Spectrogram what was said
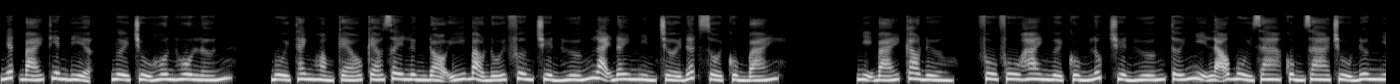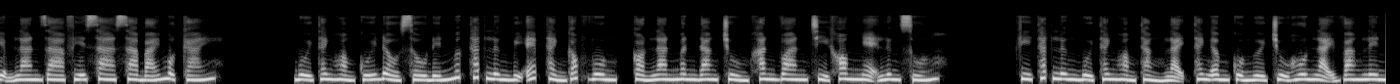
Nhất bái thiên địa, người chủ hôn hô lớn. Bùi thanh hoàng kéo kéo dây lưng đỏ ý bảo đối phương truyền hướng lại đây nhìn trời đất rồi cùng bái. Nhị bái cao đường, phu phu hai người cùng lúc truyền hướng tới nhị lão bùi ra cùng gia chủ đương nhiệm lan ra phía xa xa bái một cái. Bùi thanh hoàng cúi đầu sâu đến mức thắt lưng bị ép thành góc vuông, còn lan mân đang trùm khăn voan chỉ khom nhẹ lưng xuống. Khi thắt lưng bùi thanh hoàng thẳng lại thanh âm của người chủ hôn lại vang lên,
